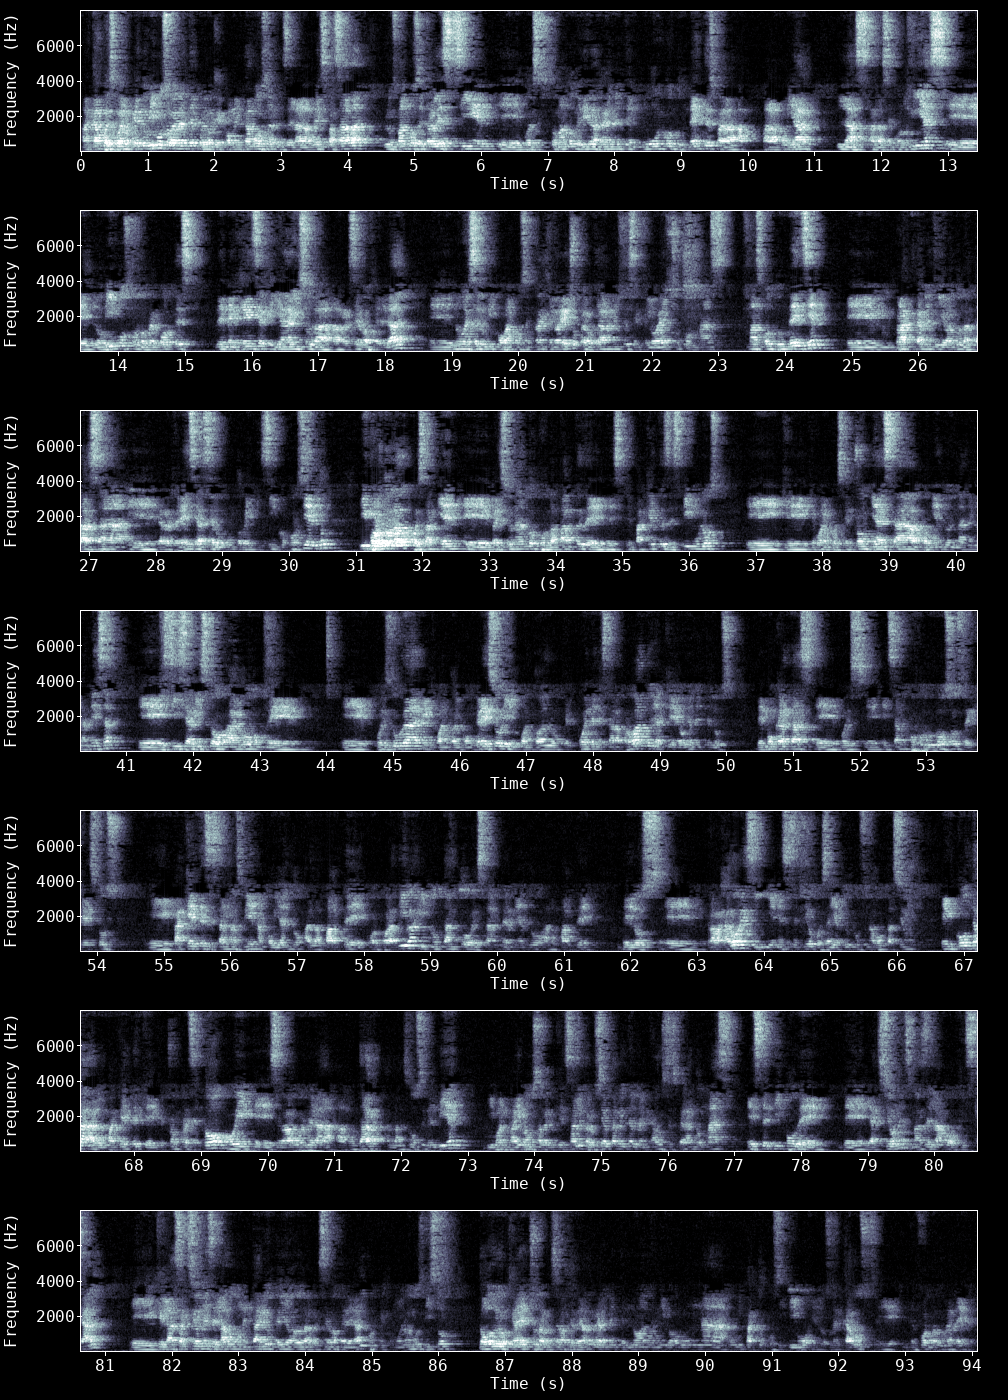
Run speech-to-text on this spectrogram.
Acá, pues bueno, que tuvimos obviamente pues lo que comentamos desde la vez pasada, los bancos centrales siguen eh, pues tomando medidas realmente muy contundentes para, para apoyar las, a las economías. Eh, lo vimos con los reportes de emergencia que ya hizo la, Reserva Federal. Eh, no es el único banco central que lo ha hecho, pero claramente es el que lo ha hecho con más, más contundencia. Eh, prácticamente llevando la tasa eh, de referencia a 0.25%. Y por otro lado, pues también eh, presionando por la parte de, paquetes de estímulos que, bueno, pues que Trump ya está poniendo en la, en la mesa. sí se ha visto algo de pues duda en cuanto al Congreso y en cuanto a lo que pueden estar aprobando, ya que obviamente los demócratas pues están un poco dudosos de que estos eh, paquetes están más bien apoyando a la parte corporativa y no tanto están permeando a la parte de los eh, trabajadores. Y, en ese sentido pues ayer tuvimos una votación en contra al paquete que, Trump presentó, hoy eh, se va a volver a, votar a las 12 del día. Y bueno, ahí vamos a ver qué sale, pero ciertamente el mercado está esperando más este tipo de, de acciones, más del lado fiscal, eh, que las acciones del lado monetario que ha llevado la Reserva Federal, porque como lo hemos visto, todo lo que ha hecho la Reserva Federal realmente no ha tenido una, un impacto positivo en los mercados eh, de forma duradera.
